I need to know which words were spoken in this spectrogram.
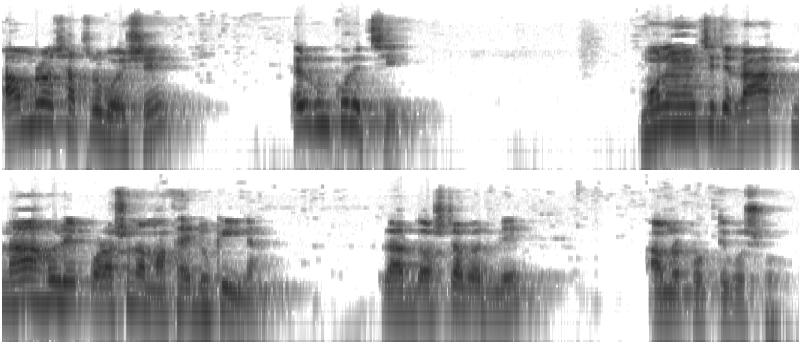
আমরাও ছাত্র বয়সে এরকম করেছি। মনে হয়েছে যে রাত না হলে পড়াশোনা মাথায় ঢুকেই না। রাত দশটা বাজলে আমরা পড়তে বসবো।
